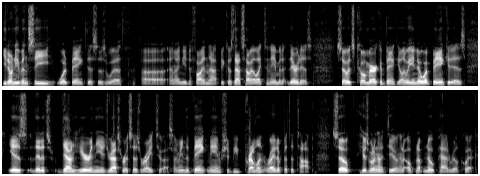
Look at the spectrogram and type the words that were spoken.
you don't even see what bank this is with, uh, and I need to find that because that's how I like to name it. There it is. So it's Comerica Bank. The only way you know what bank it is is that it's down here in the address where it says write to us. I mean, the bank name should be prevalent right up at the top. So here's what I'm going to do. I'm going to open up Notepad real quick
